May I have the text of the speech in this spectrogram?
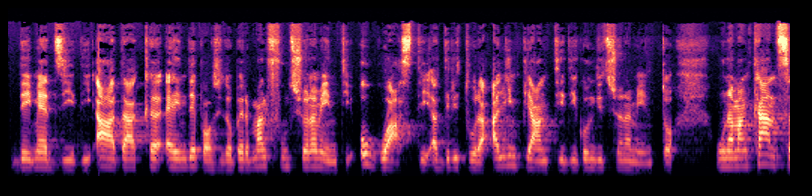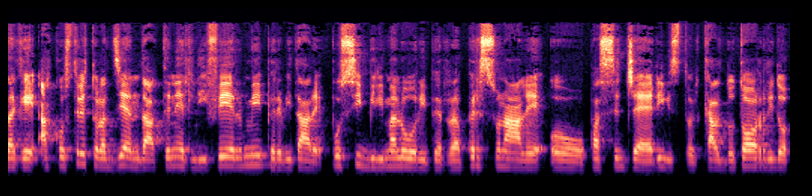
dei mezzi di ATAC è in deposito per malfunzionamenti o guasti addirittura agli impianti di condizionamento. Una mancanza che ha costretto l'azienda a tenerli fermi per evitare possibili malori per personale o passeggeri, visto il caldo torrido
